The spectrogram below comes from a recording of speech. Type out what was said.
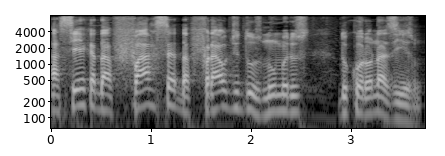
acerca da farsa da fraude dos números do coronazismo.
